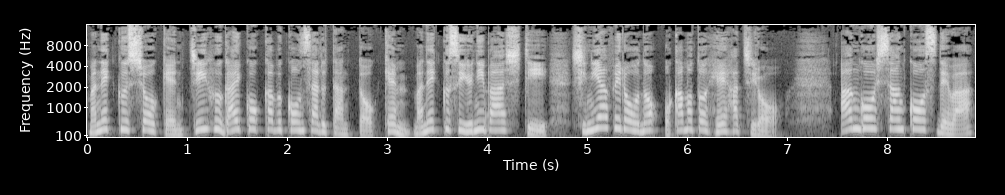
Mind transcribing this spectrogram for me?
マネックス証券チーフ外国株コンサルタント兼マネックスユニバーシティシニアフェローの岡元兵八郎。暗号資産コースでは、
